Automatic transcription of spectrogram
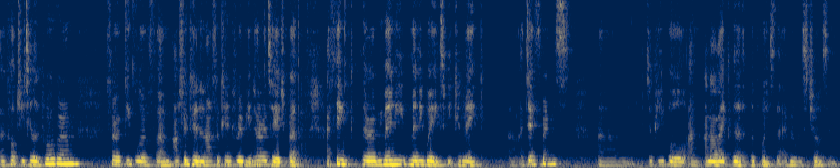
a culturally tailored program for people of um, African and African Caribbean heritage, but I think there are many, many ways we can make um, a difference um, to people, and, and, I like the, the points that everyone's chosen.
